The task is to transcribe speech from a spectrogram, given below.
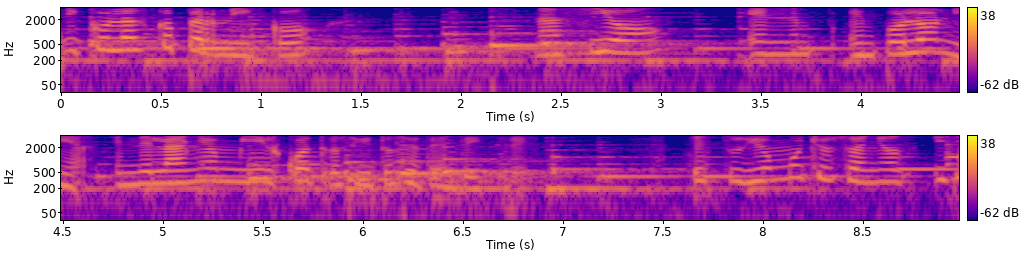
Nicolás Copérnico nació en, Polonia en el año 1473. Estudió muchos años y se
